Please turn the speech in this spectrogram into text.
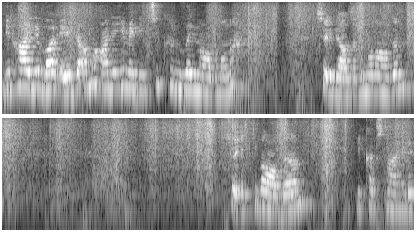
bir hayli var evde ama anne yemediği için kırmızı elma aldım onu. Şöyle biraz da limon aldım. Şöyle kivi aldım. Birkaç tane de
